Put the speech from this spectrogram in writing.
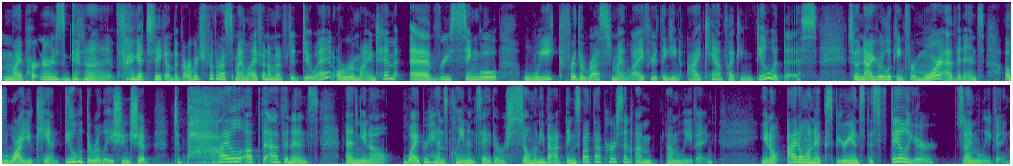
my partner's gonna forget to take out the garbage for the rest of my life and I'm gonna have to do it, or remind him every single week for the rest of my life, you're thinking, I can't fucking deal with this. So now you're looking for more evidence of why you can't deal with the relationship to pile up the evidence and, you know, wipe your hands clean and say, there were so many bad things about that person, I'm, I'm leaving. You know, I don't wanna experience this failure, so I'm leaving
